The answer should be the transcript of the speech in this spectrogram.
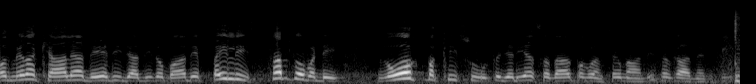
ਔਰ ਮੇਰਾ ਖਿਆਲ ਆ ਦੇਸ਼ ਦੀ ਆਜ਼ਾਦੀ ਤੋਂ ਬਾਅਦ ਇਹ ਪਹਿਲੀ, ਸਭ ਤੋਂ ਵੱਡੀ ਲੋਕ ਪੱਖੀ ਸਹੂਲਤ ਜਿਹੜੀ ਆ ਸਰਦਾਰ ਭਗਵੰਤ ਸਿੰਘ ਮਾਨ ਦੀ ਸਰਕਾਰ ਨੇ ਦਿੱਤੀ।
